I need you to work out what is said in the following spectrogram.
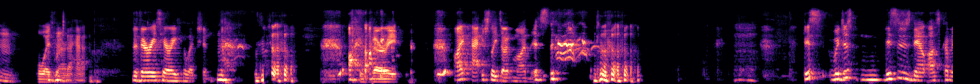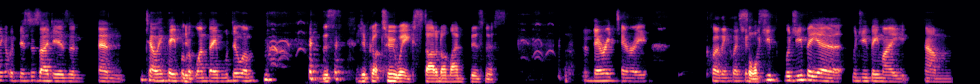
Mm. Always wearing a hat. the very Terry collection. I- Very. I actually don't mind this. this we're just this is now us coming up with business ideas and and telling people Yeah. that one day we'll do them. this you've got two weeks. Start an online business. Very Terry clothing collection. Source. Would you would you be a would you be my um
